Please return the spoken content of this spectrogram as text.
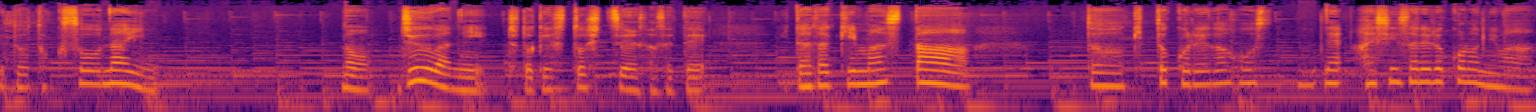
えっと、特捜9の10話にちょっとゲスト出演させていただきました。ときっとこれが放ね、配信される頃には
